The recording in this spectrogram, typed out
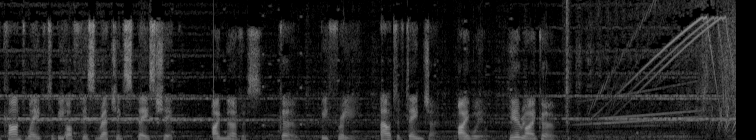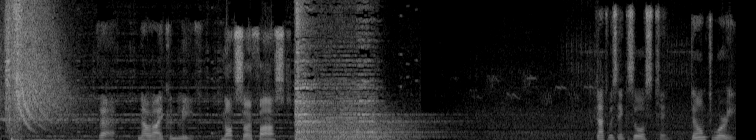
I can't wait to be off this wretched spaceship. I'm nervous. Go, be free, out of danger. I will. Here I go. There, now I can leave. Not so fast. That was exhausting. Don't worry,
